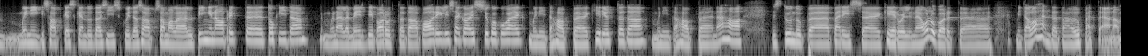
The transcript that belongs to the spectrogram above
mõnigi saab keskenduda siis, kui ta saab samal ajal pinginaabrit äh, togida, mõnele meeldib arutada paarilisega asju kogu aeg, mõni tahab äh, kirjutada, mõni tahab näha. ja see tundub päris keeruline olukord, mida lahendada õpetajana.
